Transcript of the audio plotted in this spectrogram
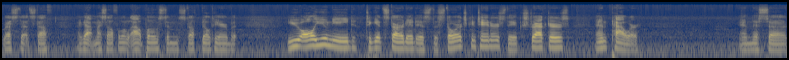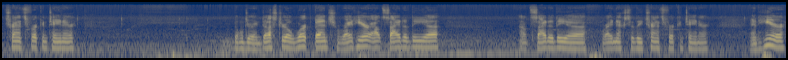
rest of that stuff. I got myself a little outpost and stuff built here, but you all you need to get started is the storage containers, the extractors, and power. And this uh, transfer container. Build your industrial workbench right here outside of the uh, outside of the uh, right next to the transfer container. And here,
